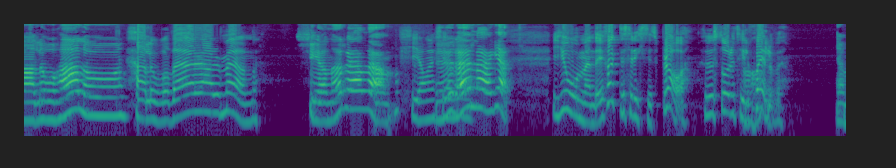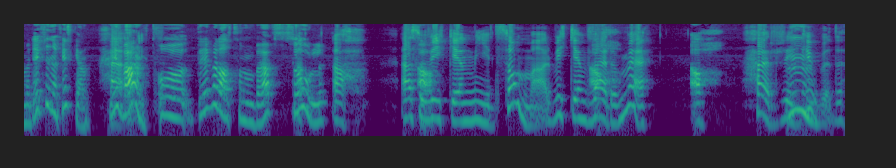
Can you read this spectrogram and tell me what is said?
Hallå, hallå! Hallå där armen! Tjena räven! Tjena, Hur tjena. är läget? Jo, men det är faktiskt riktigt bra. Hur står det till Ja. själv? Ja men det är fina fisken. Det är Härligt. varmt och det är väl allt som behövs. Sol. Ah, alltså Ja. vilken midsommar, vilken värme. Ah, Herregud.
